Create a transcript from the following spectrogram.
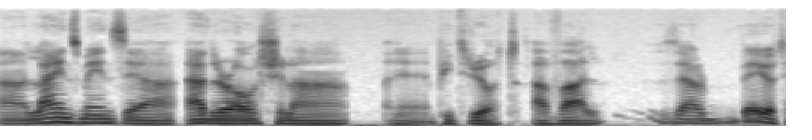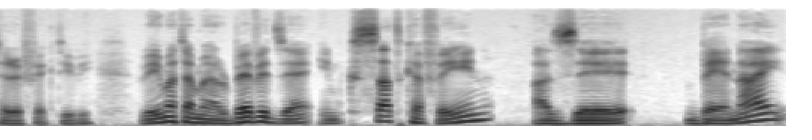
ה-Lions Mane זה האדרול של הפטריות, אבל זה הרבה יותר אפקטיבי. ואם אתה מערבב את זה עם קצת קפאין, אז uh, בעיניי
